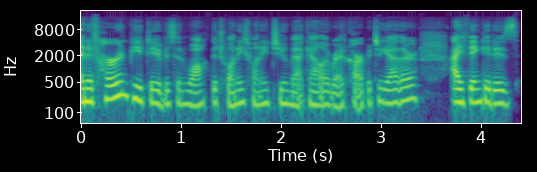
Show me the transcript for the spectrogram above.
And if her and Pete Davidson walk the 2022 Met Gala red carpet together, I think it is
